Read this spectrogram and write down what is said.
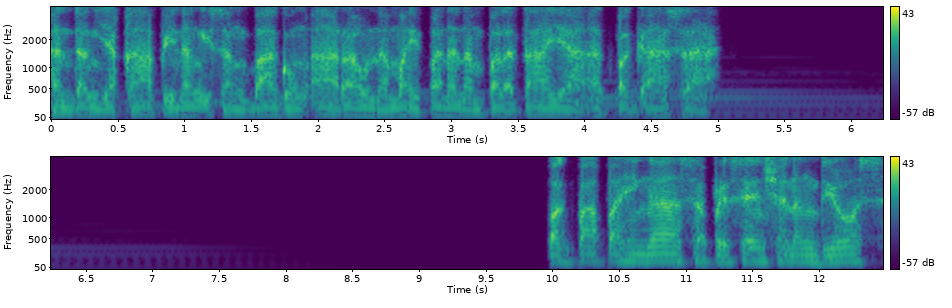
handang yakapin ang isang bagong araw na may pananampalataya at pag-asa. Pagpapahinga sa presensya ng Diyos,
